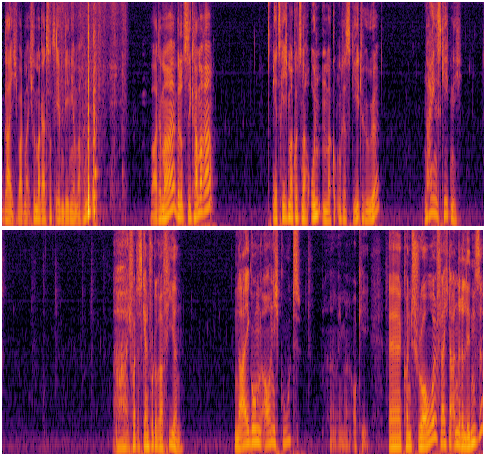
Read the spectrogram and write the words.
gleich. Warte mal, ich will mal ganz kurz eben den hier machen. Warte mal, benutze die Kamera. Jetzt gehe ich mal kurz nach unten. Mal gucken, ob das geht. Höhe. Nein, es geht nicht. Ah, ich wollte das gerne fotografieren. Neigung auch nicht gut. Ah, okay. Äh, Control, vielleicht eine andere Linse.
